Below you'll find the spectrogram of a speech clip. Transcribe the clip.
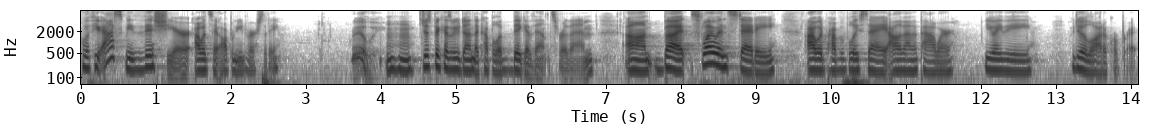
Well, if you ask me this year, I would say Auburn University. Really? Mm-hmm. Just because we've done a couple of big events for them. Um, but slow and steady, I would probably say Alabama Power, UAB. We do a lot of corporate.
